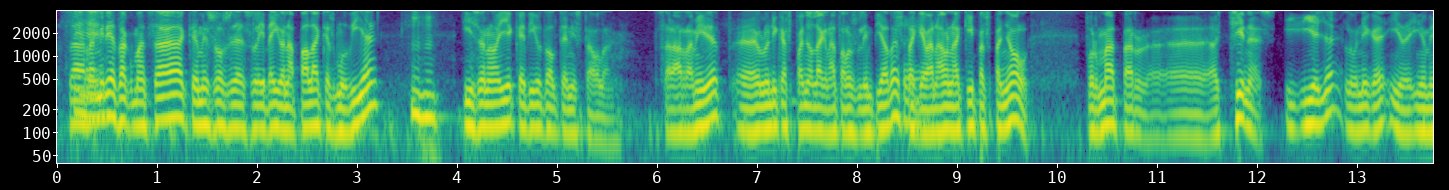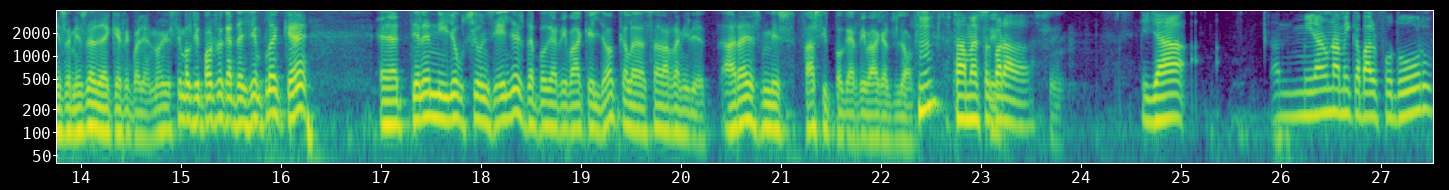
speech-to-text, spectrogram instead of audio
Sara Sí, sí. Ramírez va començar, que a més se li veia una pala que es movia, Mhm. i és una noia que viu del tenis taula. Sara Ramírez, eh, l'únic espanyol que ha anat a les Olimpiades, Sí. perquè va anar a un equip espanyol format per eh, xines, i, i ella, l'única, i, i a més a més d'aquí Ripollet. No? Jo sempre els hi poso aquest exemple que eh, tenen millor opcions elles de poder arribar a aquell lloc que la Sara Ramírez. Ara és més fàcil poder arribar a aquests llocs. Mm? Estaven més Sí, preparades. Sí. I ja, mirant una mica pel futur,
